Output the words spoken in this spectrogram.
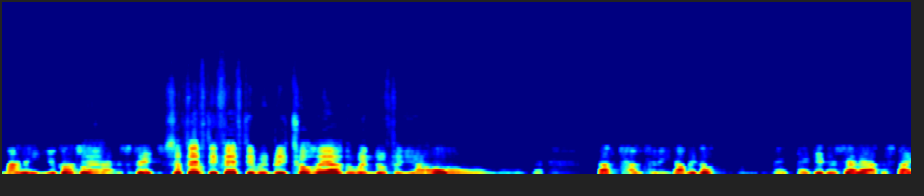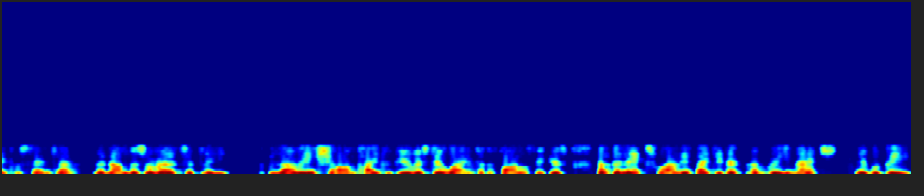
money. You've got to talk Yeah. about the splits. So Because- 50 50 would be totally out the window for you. Oh, oh, totally. I mean, look, they, they didn't sell out the Staples Centre. The numbers were relatively lowish on pay per view. We're still waiting for the final figures. But the next one, if they did a, a rematch, it would be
